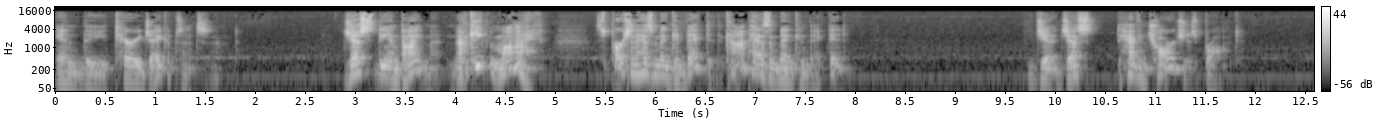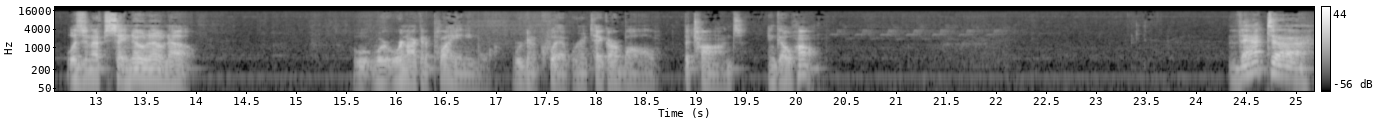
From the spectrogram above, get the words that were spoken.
in the Teri Jacobs incident. Just the indictment. Now, keep in mind, this person hasn't been convicted. The cop hasn't been convicted. J- just having charges brought was enough to say, no, no, no. We're, we're not going to play anymore. We're going to quit. We're going to take our ball, batons, and go home. That, uh,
